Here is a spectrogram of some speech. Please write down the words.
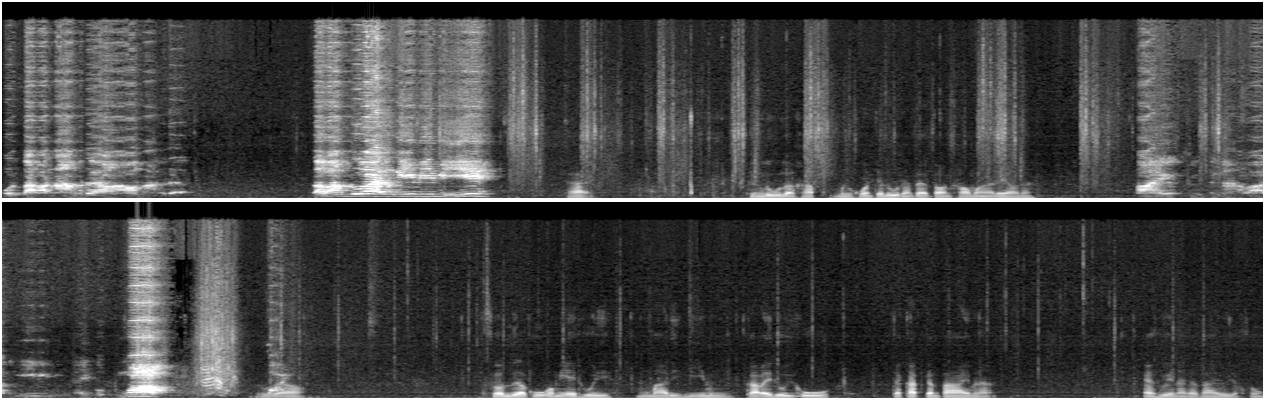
คนตักเอาน้ำมาด้วยเอาเอาอาหารมาด้วยระวังด้วยตรงนี้มีหมีใช่เพิ่งรู้เหรอครับ มึงควรจะรู้ตั้งแต่ตอนเข้ามาแล้วนะป้ายก็คือสง่าว่าตรงนี้มีหมีไอ้พวกงอกรู้แล้ว ส่วนเรือกูก็มีไอ้ทุย มึงมาดิหมีมึงกับไอ้ทุยกู จะกัดกันตายไหมน่ะ ไอ้ทุยน่าจะตายอยู่จากทรง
